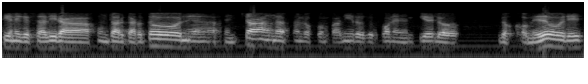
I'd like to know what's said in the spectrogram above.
tiene que salir a juntar cartones, hacen changas, son los compañeros que ponen en pie los, los comedores,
